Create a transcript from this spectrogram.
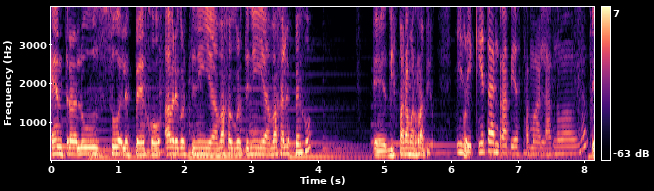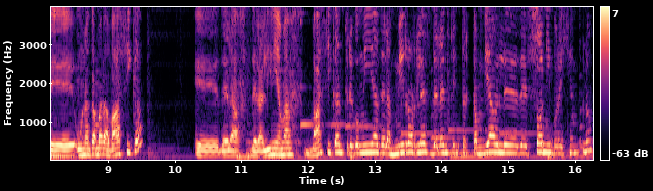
entra la luz, sube el espejo, abre cortinilla, baja cortinilla, baja el espejo, eh, dispara más rápido. ¿Y Por- de qué tan rápido estamos hablando más o menos? Eh, una cámara básica, eh, de, la, de la línea más básica, entre comillas, de las mirrorless de lente intercambiable de Sony, por ejemplo,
